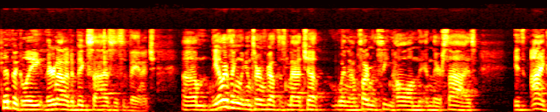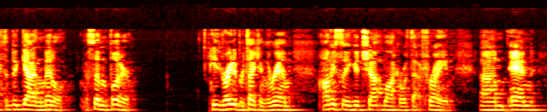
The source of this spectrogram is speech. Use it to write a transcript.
typically, they're not at a big size disadvantage. Um, the other thing that concerns me about this matchup when I'm talking about Seton Hall and, and their size is Ike, the big guy in the middle, a seven footer. He's great at protecting the rim. Obviously, a good shot blocker with that frame. Um, and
